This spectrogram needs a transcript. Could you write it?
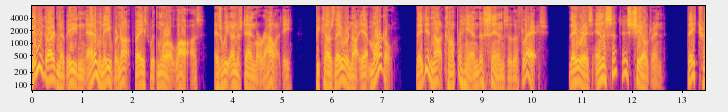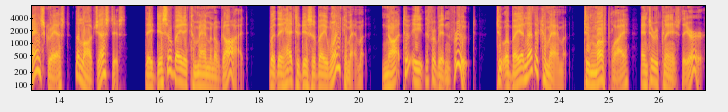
In the Garden of Eden, Adam and Eve were not faced with moral laws, as we understand morality, because they were not yet mortal. They did not comprehend the sins of the flesh. They were as innocent as children. They transgressed the law of justice. They disobeyed a commandment of God but they had to disobey one commandment, not to eat the forbidden fruit, to obey another commandment, to multiply and to replenish the earth.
